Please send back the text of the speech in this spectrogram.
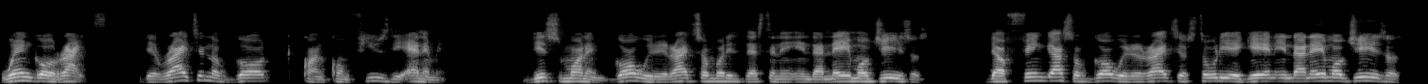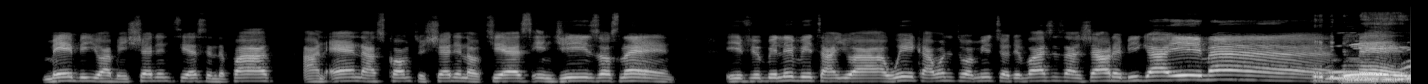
when God writes, the writing of God can confuse the enemy. This morning, God will rewrite somebody's destiny in the name of Jesus. The fingers of God will rewrite your story again in the name of Jesus. Maybe you have been shedding tears in the past, and end has come to shedding of tears in Jesus' name. If you believe it and you are awake, I want you to unmute your devices and shout a bigger amen. Amen.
